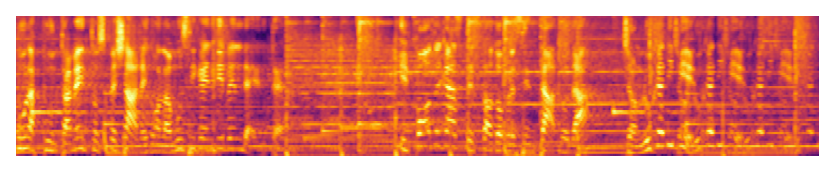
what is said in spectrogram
Un appuntamento speciale con la musica indipendente. Il podcast è stato presentato da Gianluca Di Pietro. Gianluca Di Pietro.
